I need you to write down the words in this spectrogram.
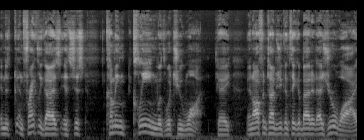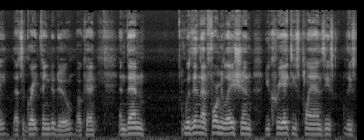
and it, and frankly, guys, it's just coming clean with what you want. Okay, and oftentimes you can think about it as your why. That's a great thing to do. Okay, and then within that formulation you create these plans these these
